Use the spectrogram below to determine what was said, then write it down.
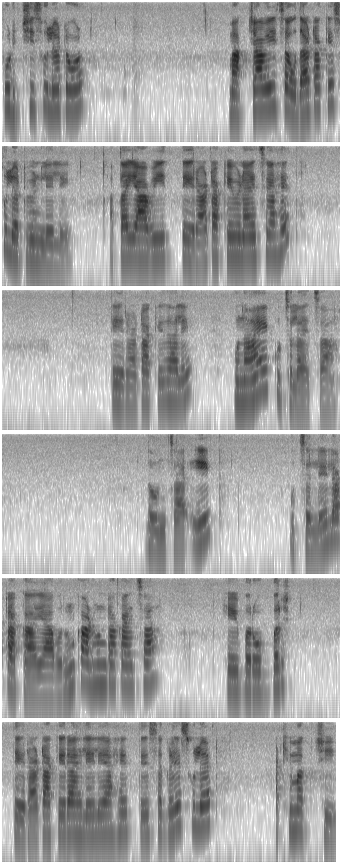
पुढची सुलट ओळ मागच्या वेळी चौदा टाके सुलट विणलेले. आता यावेळी तेरा टाके विणायचे आहेत. तेरा टाके झाले. पुन्हा एक उचलायचा. दोनचा एक. उचललेला टाका यावरून काढून टाकायचा. हे बरोबर तेरा टाके राहिलेले आहेत. ते सगळे सुलट. पाठीमागची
